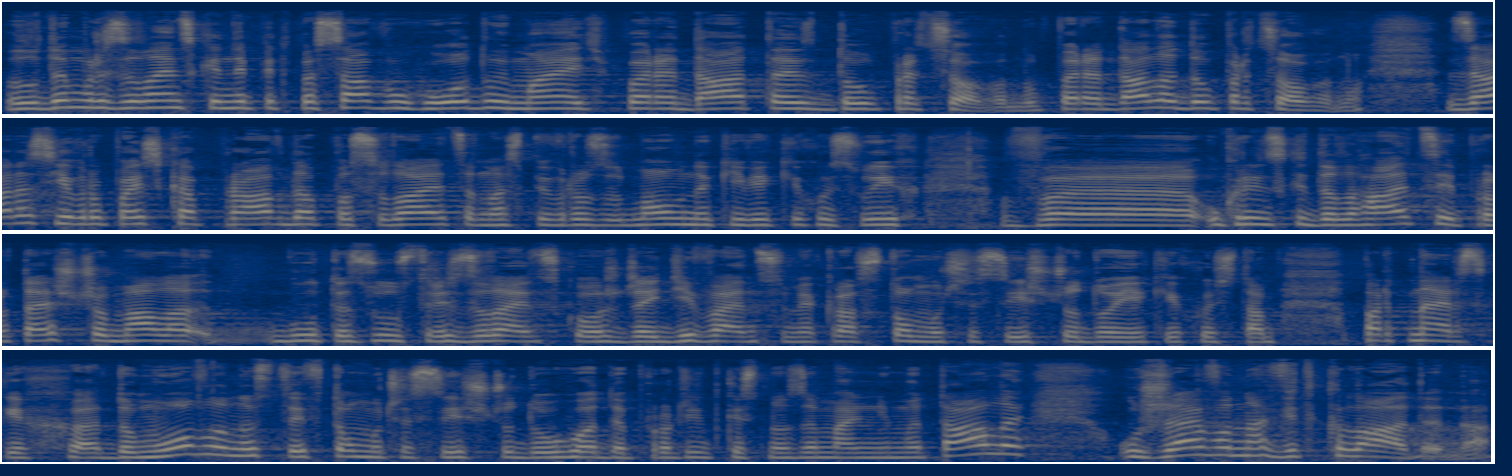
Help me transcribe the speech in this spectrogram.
Володимир Зеленський не підписав угоду і мають передати доопрацьовану. Передали доопрацьовану. Зараз європейська правда посилається на співрозмовників якихось своїх в українській делегації про те, що мала бути зустріч Зеленського з Джей Ді Венсом, якраз в тому числі щодо якихось там партнерських домовленостей, в тому числі щодо угоди про рідкісно-земельні метали. Уже вона відкладена.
